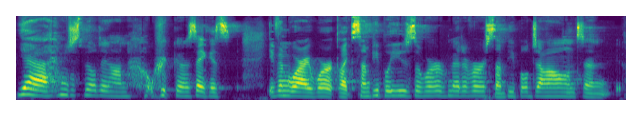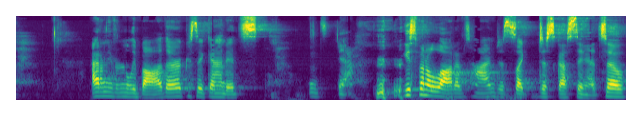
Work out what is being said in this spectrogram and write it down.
Yeah, I'm just building on what Rico was saying. Is even where I work, like some people use the word metaverse, some people don't, and I don't even really bother because again, it's, it's yeah, you spend a lot of time just like discussing it. So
